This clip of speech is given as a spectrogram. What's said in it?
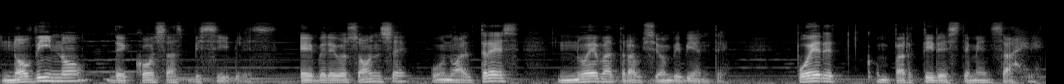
no vino de cosas visibles. Hebreos 11, 1 al 3, nueva traducción viviente. Puede compartir este mensaje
